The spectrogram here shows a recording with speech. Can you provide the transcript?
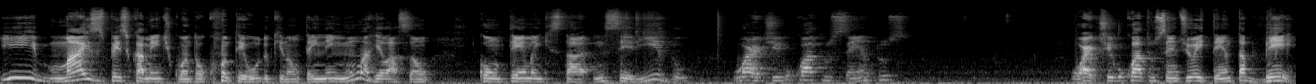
E mais especificamente quanto ao conteúdo que não tem nenhuma relação com o tema em que está inserido, o artigo 400 o artigo 480B,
